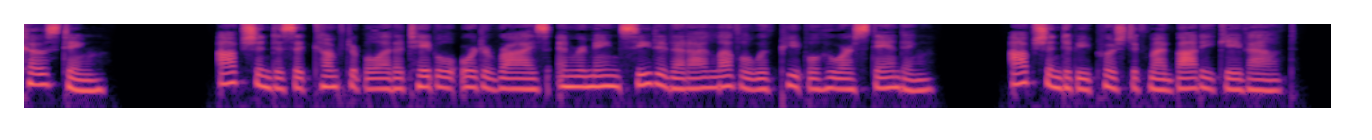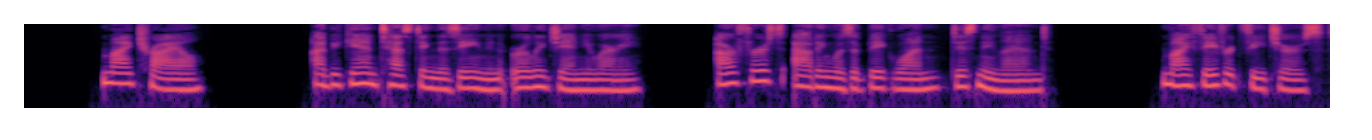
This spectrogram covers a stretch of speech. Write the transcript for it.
coasting, option to sit comfortable at a table or to rise and remain seated at eye level with people who are standing, option to be pushed if my body gave out. My trial. I began testing the zeen in early January. Our first outing was a big one Disneyland. My favorite features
